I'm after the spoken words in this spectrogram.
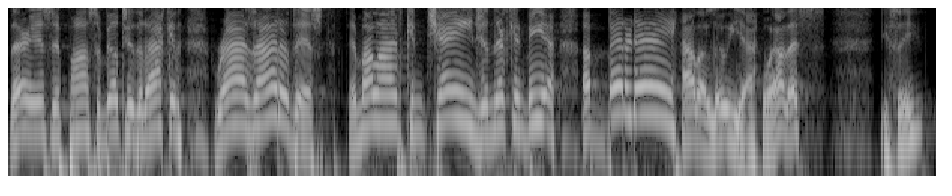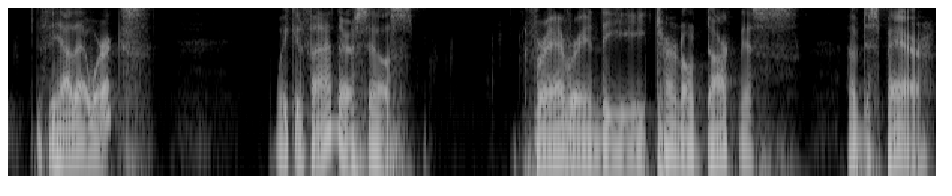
There is a possibility that I can rise out of this and my life can change and there can be a, a better day. Hallelujah. Well, that's, you see, you see how that works? We can find ourselves forever in the eternal darkness of despair,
